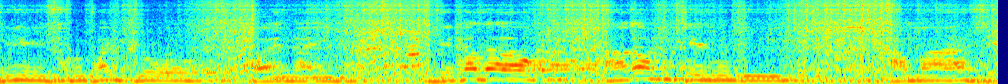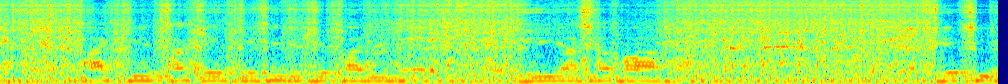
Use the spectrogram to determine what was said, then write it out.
সে সৌভাগ্য হয় নাই। দেখা যাও আগামীতে যদি আমার ভাগ্যে থাকে দেখে যেতে পারি, এই আশাবাদ দেখে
